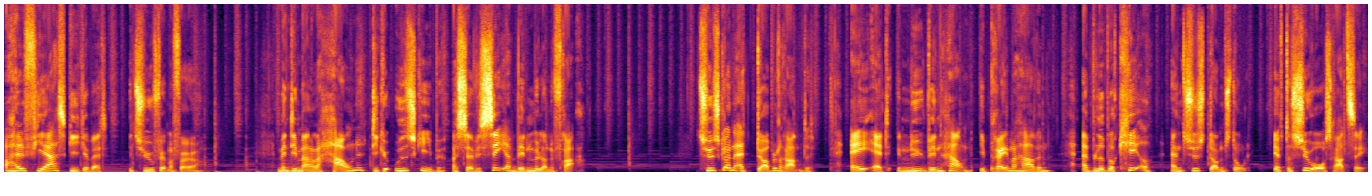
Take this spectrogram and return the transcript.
og 70 gigawatt i 2045. Men de mangler havne, de kan udskibe og servicere vindmøllerne fra. Tyskerne er dobbelt ramte af, at en ny vindhavn i Bremerhaven er blevet blokeret af en tysk domstol efter syv års retssag.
